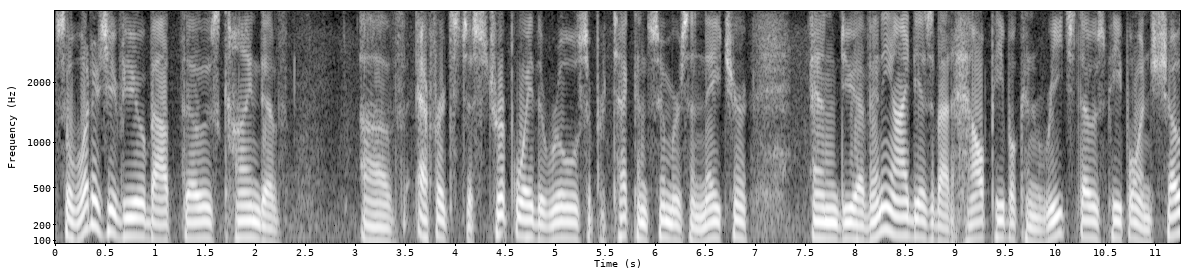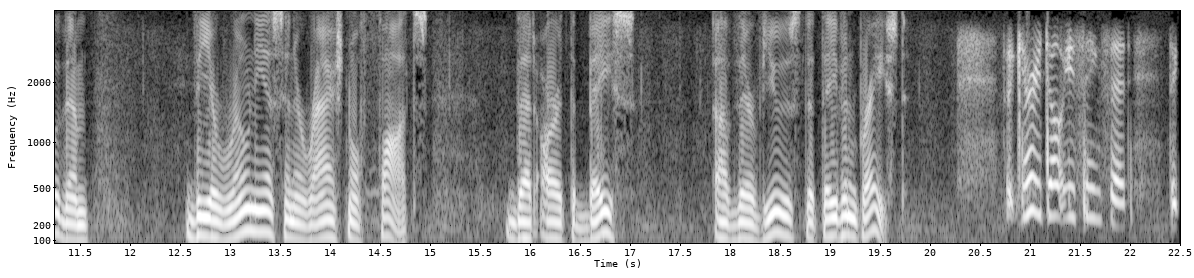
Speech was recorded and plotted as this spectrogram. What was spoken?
So, what is your view about those kind of of efforts to strip away the rules to protect consumers and nature? And do you have any ideas about how people can reach those people and show them the erroneous and irrational thoughts that are at the base of their views that they've embraced. But Gary, don't you think that the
